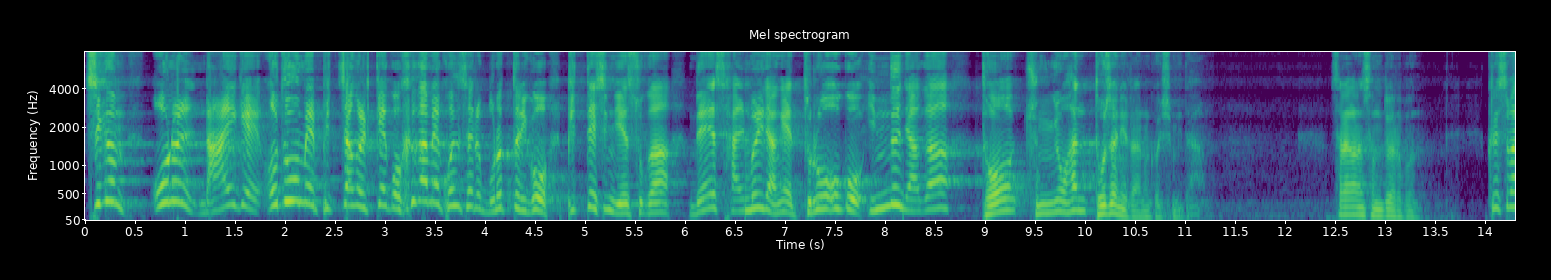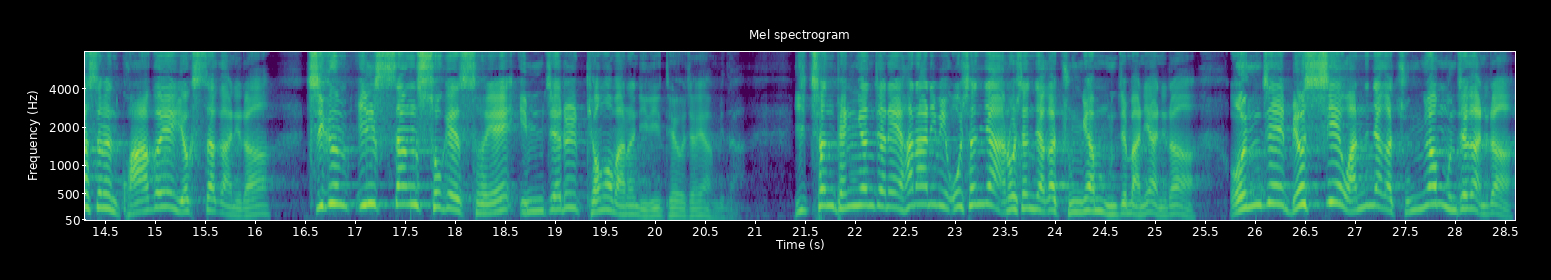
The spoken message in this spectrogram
지금 오늘 나에게 어두움의 빗장을 깨고 흑암의 권세를 무너뜨리고 빛 대신 예수가 내 삶을 향해 들어오고 있느냐가 더 중요한 도전이라는 것입니다. 사랑하는 성도 여러분, 크리스마스는 과거의 역사가 아니라 지금 일상 속에서의 임재를 경험하는 일이 되어져야 합니다. 2100년 전에 하나님이 오셨냐 안 오셨냐가 중요한 문제만이 아니라 언제 몇 시에 왔느냐가 중요한 문제가 아니라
